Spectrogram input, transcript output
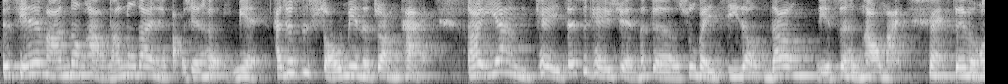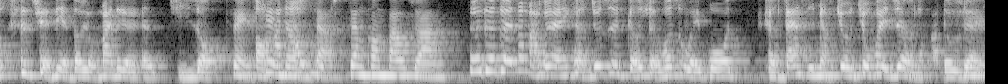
就前天把它弄好，然后弄到你的保鲜盒里面，它就是熟面的状态。然后一样，你可以这次可以选那个苏肥鸡肉，你知道也是很好买。对，seven 或是全联都有卖那个鸡肉。对，哦现成的，真空包装。对对对，那买回来你可能就是隔水或是微波，可能三十秒就就会热了嘛，对不对？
